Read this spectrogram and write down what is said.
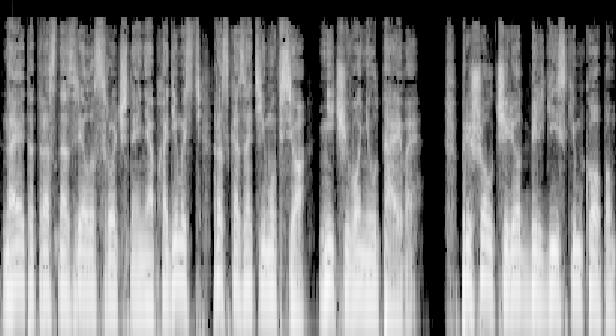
На этот раз назрела срочная необходимость рассказать ему все, ничего не утаивая пришел черед бельгийским копам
